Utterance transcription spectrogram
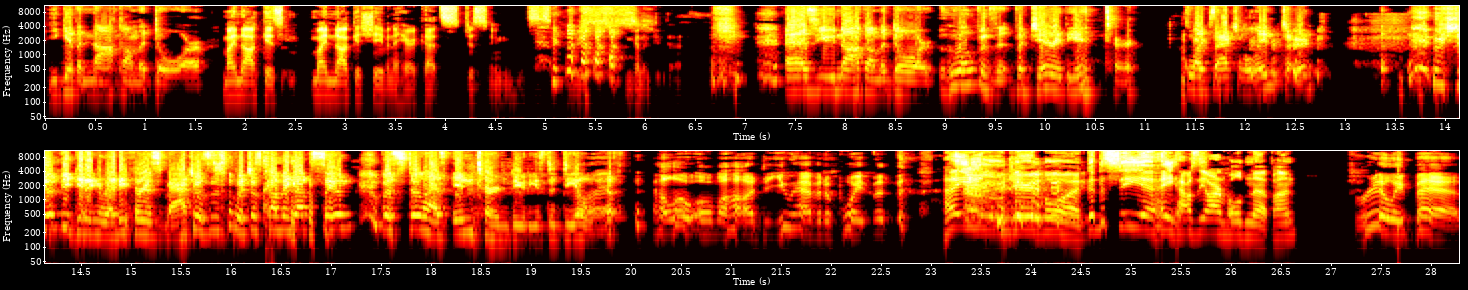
you give a knock on the door. My knock is my knock is shaving a haircuts. Just saying, I'm gonna do that. As you knock on the door, who opens it but Jerry the intern? Clark's actual intern. Who should be getting ready for his match, which is- which is coming up soon, but still has intern duties to deal with. Hello, Omaha. Do you have an appointment? Hey, little Jerry boy, good to see you. Hey, how's the arm holding up, hon? really bad.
